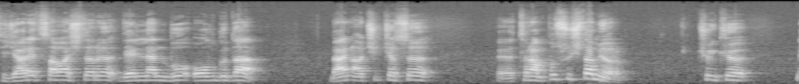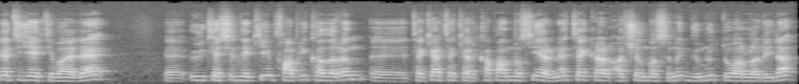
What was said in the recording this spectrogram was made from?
ticaret savaşları denilen bu olguda ben açıkçası e, Trump'ı suçlamıyorum. Çünkü netice itibariyle e, ülkesindeki fabrikaların e, teker teker kapanması yerine tekrar açılmasını gümrük duvarlarıyla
